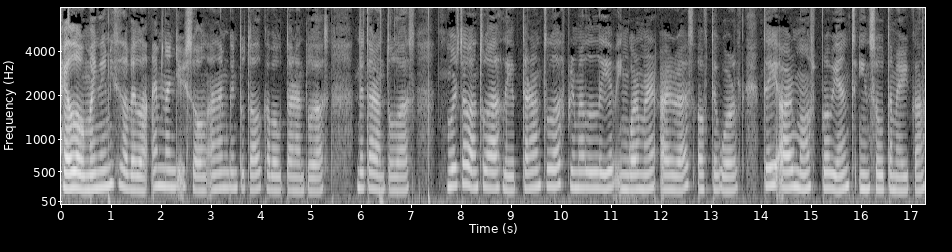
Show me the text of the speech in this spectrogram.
Hello, my name is Isabella. I'm nine years old and I'm going to talk about tarantulas. The tarantulas. Where tarantulas live? Tarantulas primarily live in warmer areas of the world. They are most prevalent in South America.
